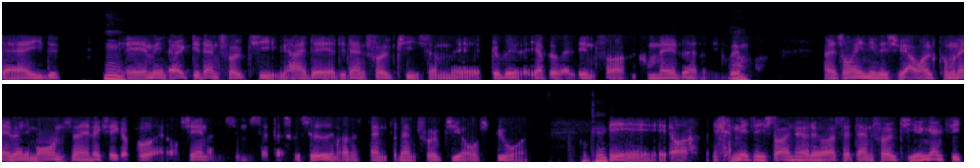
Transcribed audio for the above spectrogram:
der er i det. Mm. Jeg mener ikke, det Dansk Folkeparti, vi har i dag, er det Dansk Folkeparti, som jeg blev valgt ind for kommunalvalget i november. Og jeg tror egentlig, hvis vi afholdt kommunalvalg i morgen, så er jeg ikke sikker på, at oceanerne synes, at der skal sidde en repræsentant for Dansk Folkeparti i Aarhus Byråd. Okay. Øh, og med til historien hører det jo også, at Dansk Folkeparti ikke engang fik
